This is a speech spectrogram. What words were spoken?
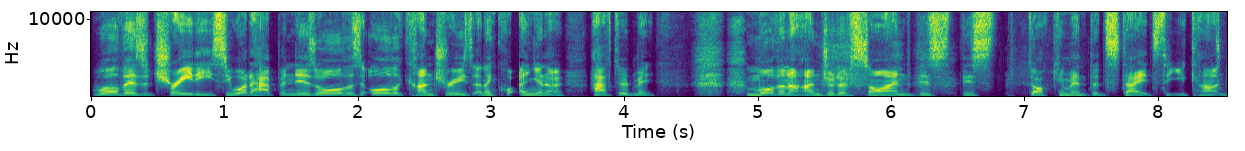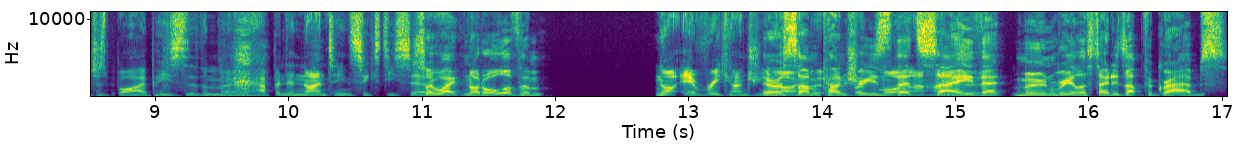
well, there's a treaty. See, what happened is all this, all the countries, and, I- and you know, have to admit, more than hundred have signed this this document that states that you can't just buy pieces of the moon. It happened in 1967. So wait, not all of them. Not every country. There no, are some but- but countries more that say that moon real estate is up for grabs.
